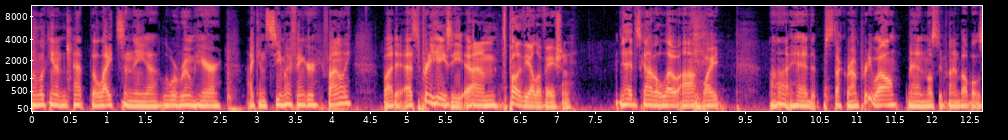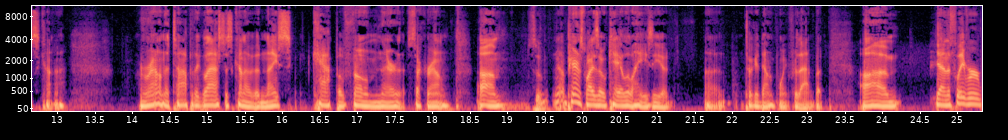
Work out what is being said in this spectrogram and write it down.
I'm looking at the lights in the uh, lower room here. I can see my finger finally, but it's pretty hazy. Um, It's probably the elevation. the head's kind of a low off white uh, head stuck around pretty well, and mostly pine bubbles kind of around the top of the glass, just kind of a nice cap of foam there that stuck around. Um, so you know, appearance wise, okay, a little hazy. I uh, took it down point for that, but um, yeah, and the flavor,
